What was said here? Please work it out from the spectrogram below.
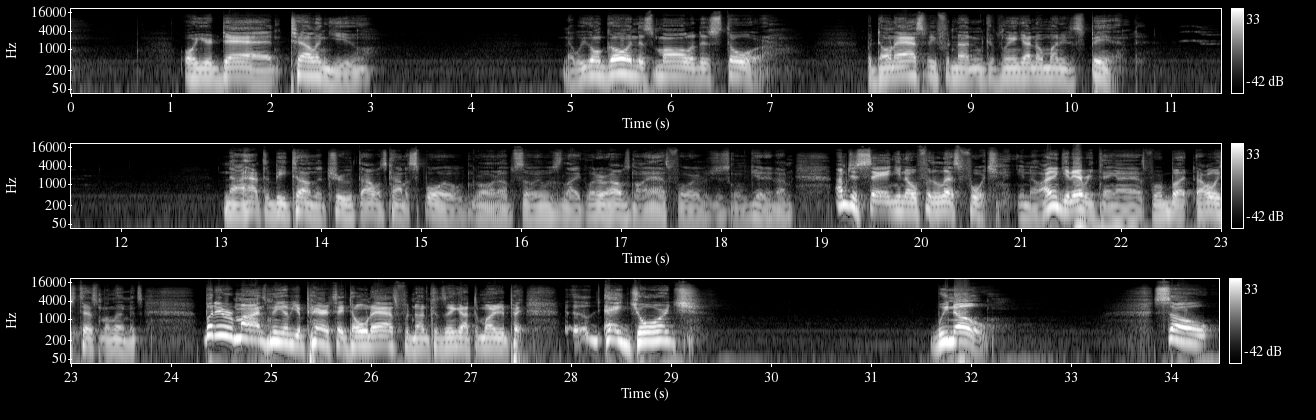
or your dad telling you, now we're going to go in this mall or this store, but don't ask me for nothing because we ain't got no money to spend. Now I have to be telling the truth. I was kind of spoiled growing up, so it was like whatever I was going to ask for, I was just going to get it. I'm, I'm just saying, you know, for the less fortunate, you know, I didn't get everything I asked for, but I always test my limits. But it reminds me of your parents say, "Don't ask for nothing because they ain't got the money to pay." Uh, hey, George, we know. So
